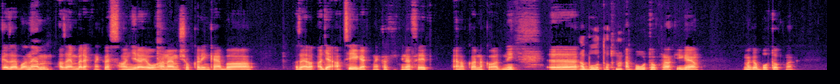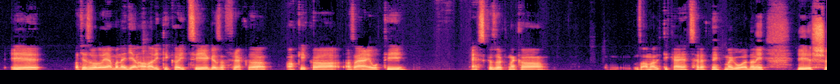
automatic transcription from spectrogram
igazából nem az embereknek lesz annyira jó, hanem sokkal inkább a, az el, a, a cégeknek, akik mindenféle el akarnak adni. A bótoknak. A bótoknak, igen, meg a botoknak. É, hogy ez valójában egy ilyen analitikai cég, ez a Freckle, akik a, az IoT eszközöknek a, az analitikáját szeretnék megoldani, és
